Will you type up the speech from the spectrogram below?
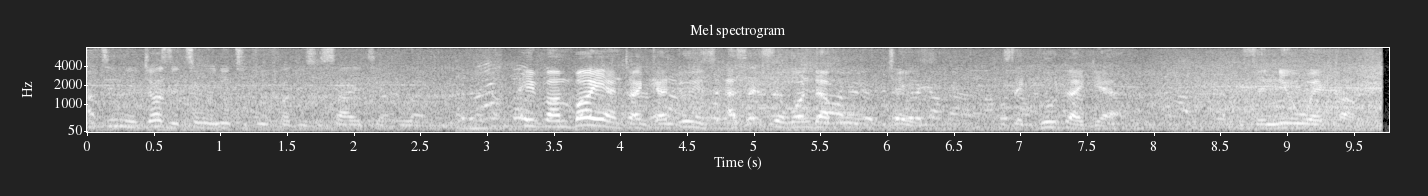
I think it's just the thing we need to do for the society at large. If I'm buoyant and can do it, as it's a wonderful thing. It's a good idea. It's a new welcome.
